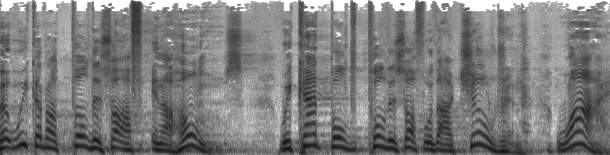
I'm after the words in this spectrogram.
but we cannot pull this off in our homes. We can't pull, pull this off with our children. Why?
